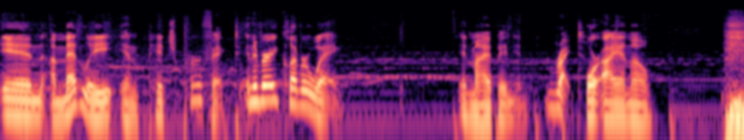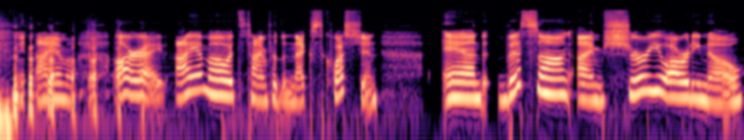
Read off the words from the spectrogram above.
in a medley in Pitch Perfect in a very clever way, in my opinion. Right. Or IMO. IMO. All right, IMO, it's time for the next question. And this song, I'm sure you already know.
